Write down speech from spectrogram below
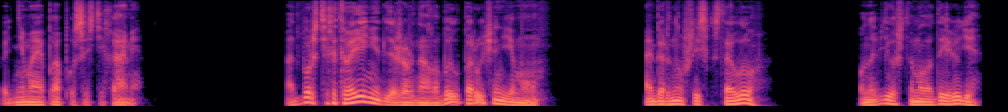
поднимая папку со стихами. Отбор стихотворений для журнала был поручен ему — Обернувшись к столу, он увидел, что молодые люди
